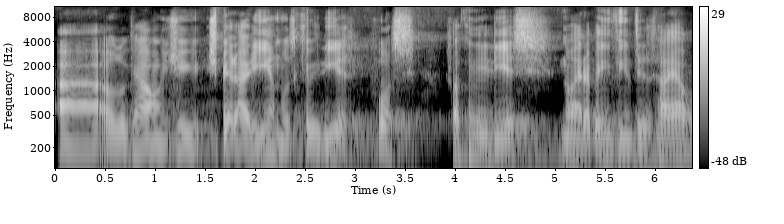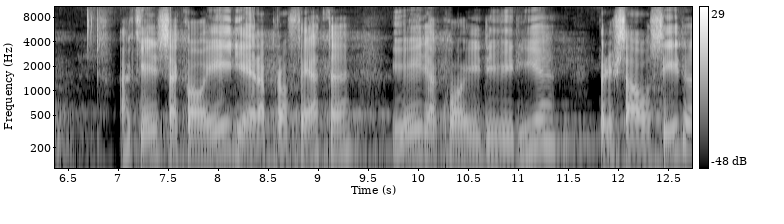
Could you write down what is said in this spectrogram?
a, o lugar onde esperaríamos que Elias fosse. Só que Elias não era bem-vindo em Israel. Aqueles a qual ele era profeta e ele a qual ele deveria prestar auxílio,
